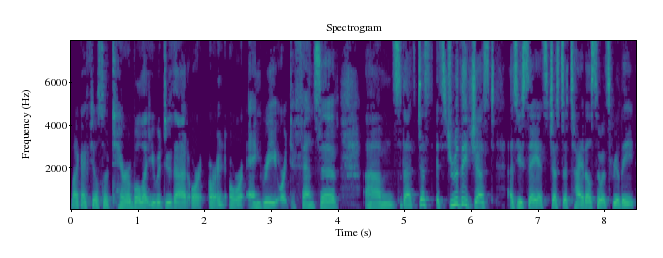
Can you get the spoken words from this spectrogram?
like I feel so terrible that you would do that, or or or angry or defensive. Um, so that's just it's really just as you say, it's just a title, so it's really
